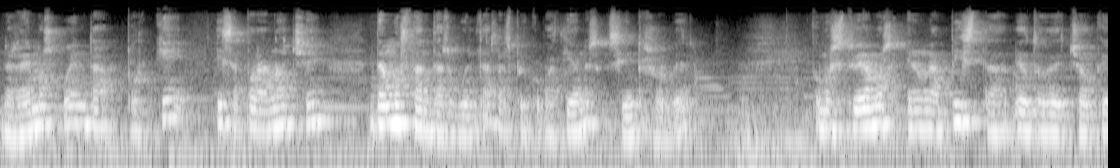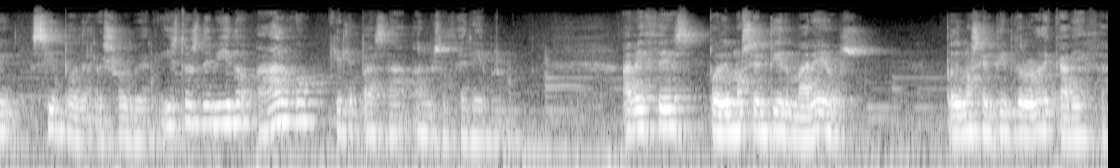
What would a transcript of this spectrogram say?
nos daremos cuenta por qué esa por la noche damos tantas vueltas las preocupaciones sin resolver. Como si estuviéramos en una pista de auto de choque sin poder resolver. Y esto es debido a algo que le pasa a nuestro cerebro. A veces podemos sentir mareos, podemos sentir dolor de cabeza.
